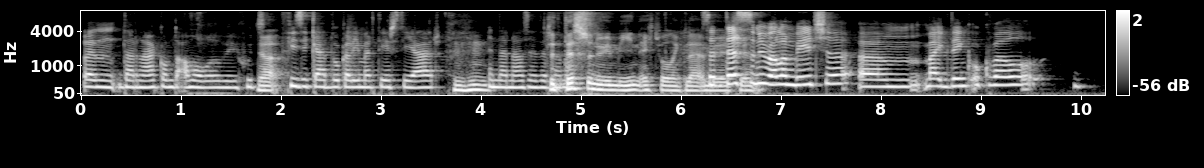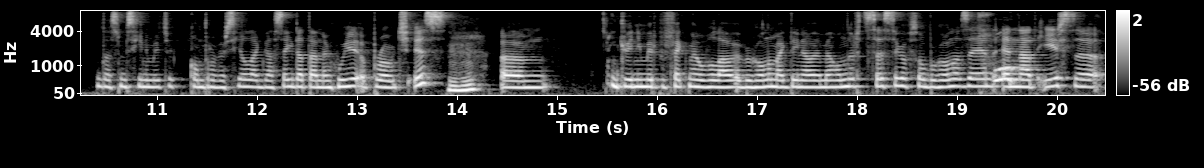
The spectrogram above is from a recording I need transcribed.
en daarna komt het allemaal wel weer goed. Ja. Fysica heb je ook alleen maar het eerste jaar. mhm. En daarna zijn er Ze dan testen nu in het begin echt wel een klein Ze beetje. testen nu wel een beetje. ehm, maar ik denk ook wel... Dat is misschien een beetje controversieel dat ik dat zeg, dat dat een goede approach is. Ehm, ik weet niet meer perfect met hoeveel we begonnen, maar ik denk dat we met 160 of zo begonnen zijn. En na het eerste,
